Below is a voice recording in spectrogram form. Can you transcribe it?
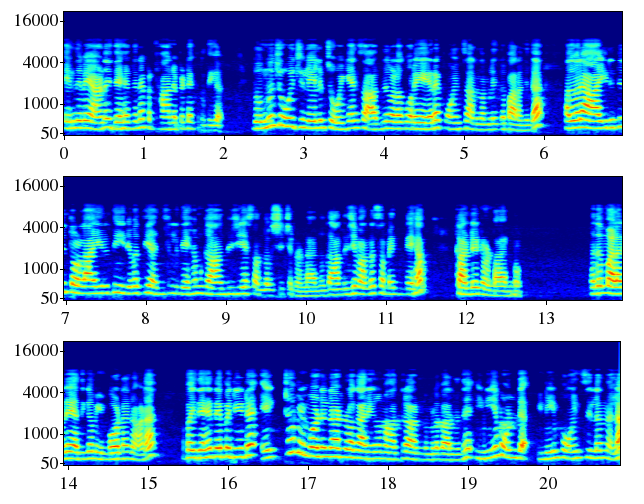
എന്നിവയാണ് ഇദ്ദേഹത്തിന്റെ പ്രധാനപ്പെട്ട കൃതികൾ. ഇതൊന്നും ചോദിച്ചില്ലെങ്കിലും ചോദിക്കാൻ സാധ്യതയുള്ള കുറേയേറെ പോയിന്റ്സ് ആണ് നമ്മൾ ഇന്ന് പറഞ്ഞത്. അതുപോലെ ആയിരത്തി തൊള്ളായിരത്തി ഇരുപത്തി അഞ്ചിൽ ഇദ്ദേഹം ഗാന്ധിജിയെ സന്ദർശിച്ചിട്ടുണ്ടായിരുന്നു. ഗാന്ധിജി വന്ന സമയത്ത് ഇദ്ദേഹം കണ്ടിട്ടുണ്ടായിരുന്നു. അതും വളരെയധികം ഇമ്പോർട്ടന്റ് ആണ്. അപ്പൊ ഇദ്ദേഹത്തെ പറ്റിയിട്ട് ഏറ്റവും ഇമ്പോർട്ടന്റ് ആയിട്ടുള്ള കാര്യങ്ങൾ മാത്രമാണ് നമ്മൾ പറഞ്ഞത്. ഇനിയും ഉണ്ട്. ഇനിയും പോയിന്റ്സ് ഇല്ലെന്നല്ല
